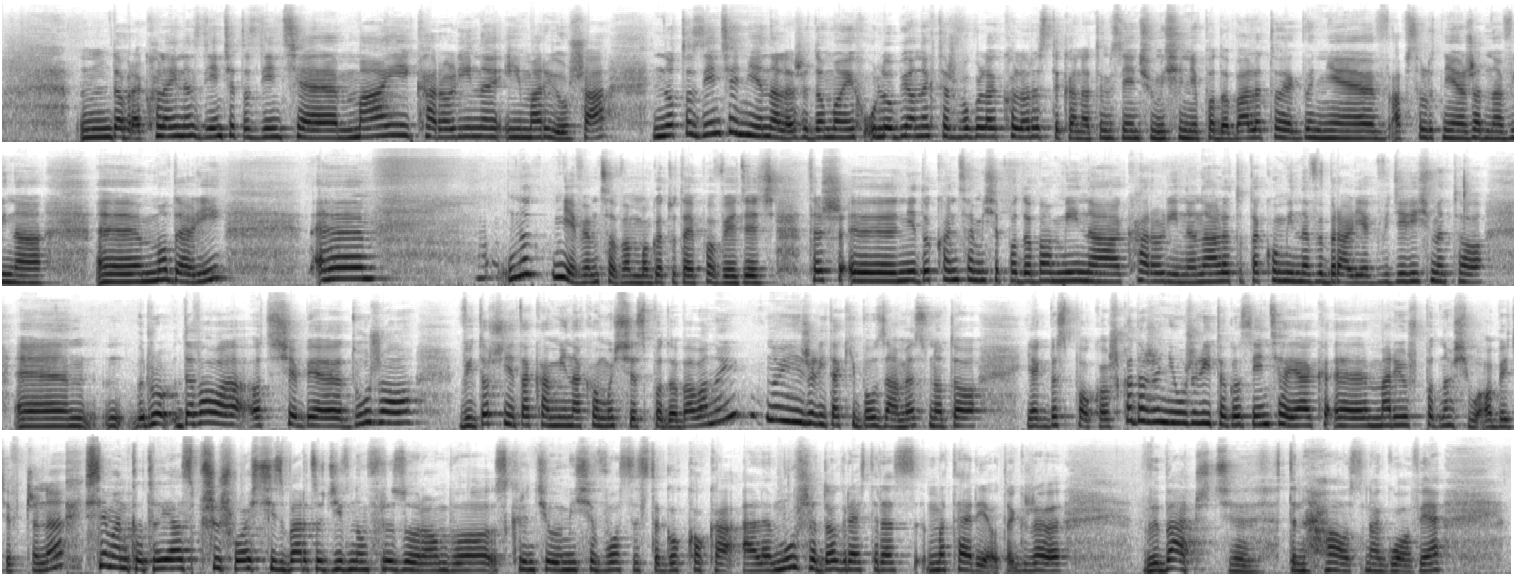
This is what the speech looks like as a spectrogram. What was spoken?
Mm, Dobra, kolejne zdjęcie to zdjęcie Mai, Karoliny i Mariusza. No to zdjęcie nie należy do moich ulubionych, też w ogóle kolorystyka na tym zdjęciu mi się nie podoba, ale to jakby nie, absolutnie żadna wina e, modeli. No nie wiem, co Wam mogę tutaj powiedzieć. Też y, nie do końca mi się podoba mina Karoliny, no ale to taką minę wybrali. Jak widzieliśmy, to y, dawała od siebie dużo. Widocznie taka mina komuś się spodobała. No i, no jeżeli taki był zamysł, no to jakby spoko. Szkoda, że nie użyli tego zdjęcia, jak y, Mariusz podnosił obie dziewczyny. Siemanko, to ja z przyszłości z bardzo dziwną fryzurą, bo skręciły mi się włosy z tego koka, ale muszę dograć teraz materiał, także Wybaczcie ten chaos na głowie,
